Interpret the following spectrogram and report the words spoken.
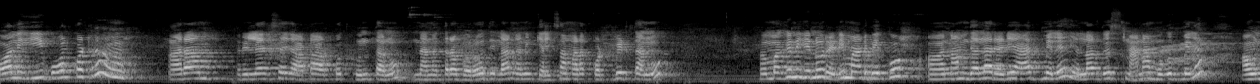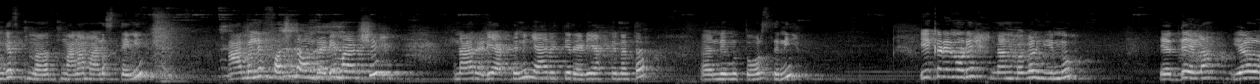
ಬಾಲ್ ಈ ಬಾಲ್ ಕೊಟ್ರೆ ಆರಾಮ್ ರಿಲ್ಯಾಕ್ಸಾಗಿ ಆಟ ಆಡ್ಕೊತ ಕುಂತಾನು. ನನ್ನ ಹತ್ರ ಬರೋದಿಲ್ಲ, ನನಗೆ ಕೆಲಸ ಮಾಡೋಕೆ ಕೊಟ್ಬಿಡ್ತಾನು. ಮಗನಿಗೇನು ರೆಡಿ ಮಾಡಬೇಕು. ನಮ್ಮದೆಲ್ಲ ರೆಡಿ ಆದಮೇಲೆ ಎಲ್ಲರದ್ದು ಸ್ನಾನ ಮುಗಿದ್ಮೇಲೆ ಅವನಿಗೆ ಸ್ನಾನ ಮಾಡಿಸ್ತೀನಿ. ಆಮೇಲೆ ಫಸ್ಟ್ ಅವ್ನು ರೆಡಿ ಮಾಡಿಸಿ ನಾ ರೆಡಿ ಆಗ್ತೀನಿ ಯಾವ ರೀತಿ ರೆಡಿ ಆಗ್ತೀನಿ ಅಂತ ನಿಮಗೆ ತೋರಿಸ್ತೀನಿ. ಈ ಕಡೆ ನೋಡಿ ನನ್ನ ಮಗಳು ಇನ್ನೂ ಎದ್ದೇ ಇಲ್ಲ. ಹೇಳು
